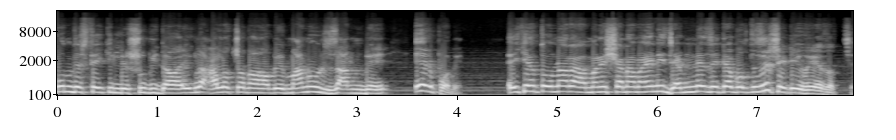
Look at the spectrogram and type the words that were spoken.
কোন দেশ থেকে কিনলে সুবিধা হয়, এগুলো আলোচনা হবে, মানুষ জানবে এরপরে। এইখানে তো ওনারা মানে সেনাবাহিনী যেমনে যেটা বলতেছে সেটাই হয়ে যাচ্ছে।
